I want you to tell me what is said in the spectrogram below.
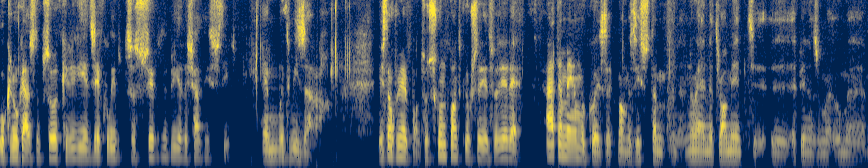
O que, no caso da pessoa, quereria dizer que o livro de desassossego deveria deixar de existir. É muito bizarro. Este é o primeiro ponto. O segundo ponto que eu gostaria de fazer é Há também uma coisa, bom, mas isso não é naturalmente uh, apenas uma, uma,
